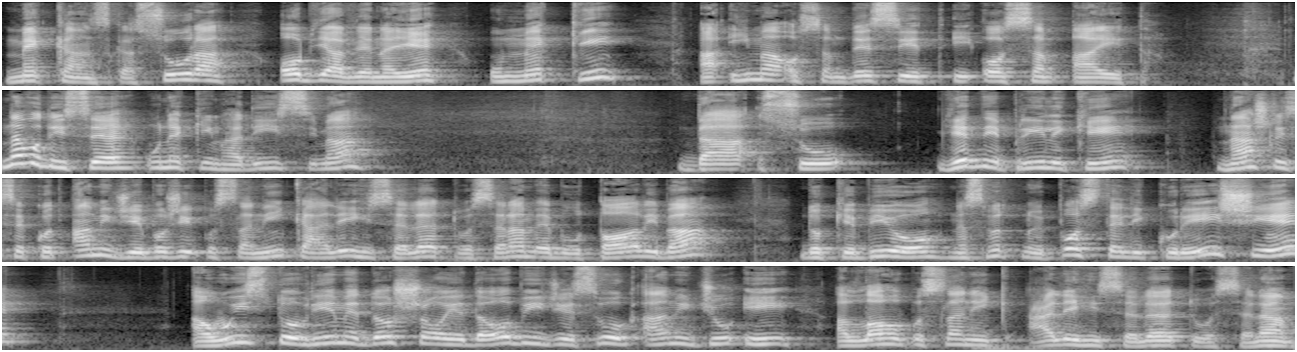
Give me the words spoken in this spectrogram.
Mekanska sura, objavljena je u Mekki, a ima 88 ajeta. Navodi se u nekim hadisima da su jedne prilike našli se kod Amidže Božijeg poslanika, alihi salatu wasalam, Ebu Taliba, dok je bio na smrtnoj postelji Kurešije, a u isto vrijeme došao je da obiđe svog Amidžu i Allahu poslanik, alihi salatu wasalam.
